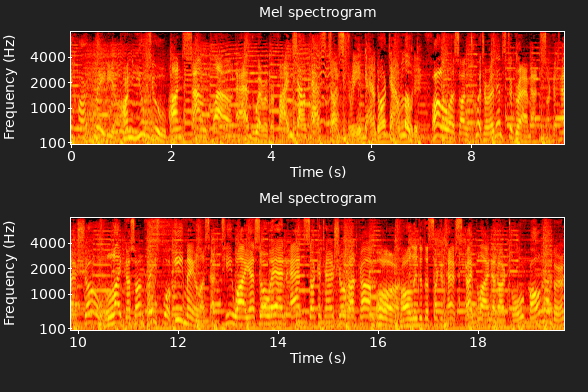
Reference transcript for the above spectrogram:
iHeartRadio, on YouTube, On SoundCloud. and wherever fine Soundcasts are streamed and or downloaded. Follow us on Twitter and Instagram at Succotash Show. Like us on Facebook. Email us at TYSON at succotashshow.com or call into the Succotash Skype line at our toll call number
